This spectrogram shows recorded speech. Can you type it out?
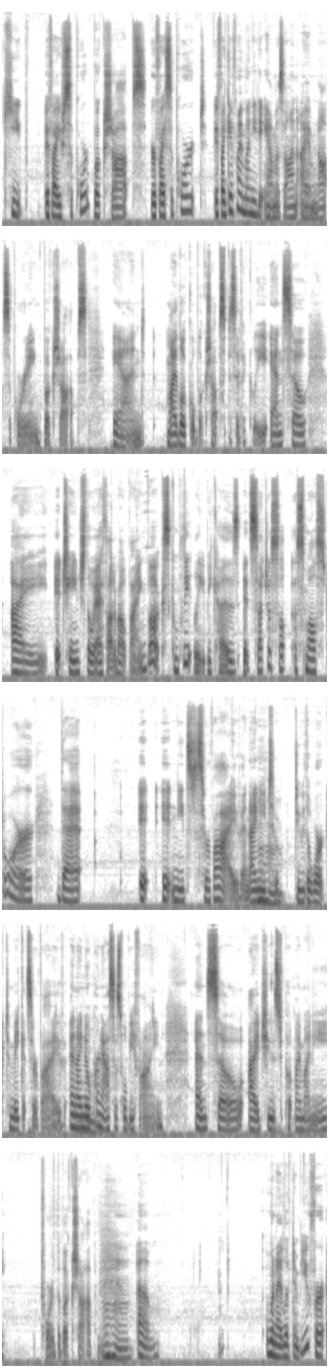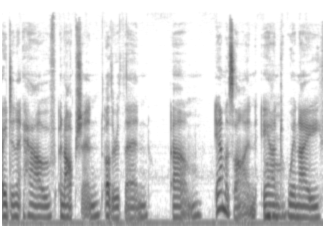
keep if I support bookshops or if I support if I give my money to Amazon, I am not supporting bookshops and my local bookshop specifically. And so I it changed the way I thought about buying books completely because it's such a, a small store that it it needs to survive and I need mm-hmm. to do the work to make it survive and. I know mm-hmm. Parnassus will be fine and so I choose to put my money toward the bookshop. Mm-hmm. Um, when I lived in Beaufort, I didn't have an option other than um, Amazon, and mm-hmm. when I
